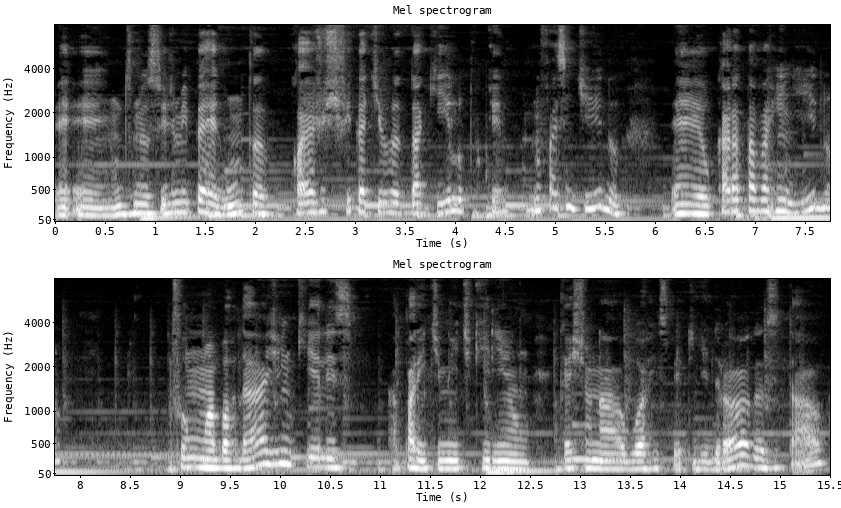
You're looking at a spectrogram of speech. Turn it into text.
é, é, um dos meus filhos me pergunta qual é a justificativa daquilo, porque não faz sentido. É, o cara estava rendido, foi uma abordagem que eles aparentemente queriam questionar algo a respeito de drogas e tal.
